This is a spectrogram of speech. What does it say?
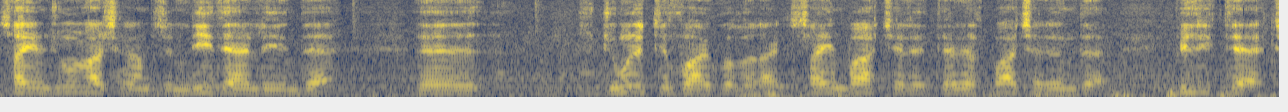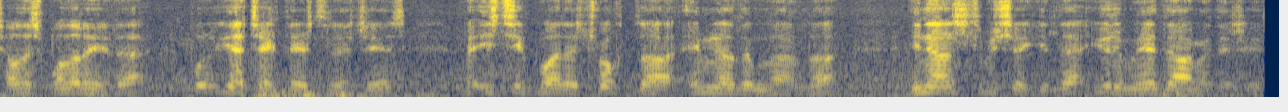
Sayın Cumhurbaşkanımızın liderliğinde e, Cumhur İttifakı olarak Sayın Bahçeli, Devlet Bahçeli'nin de birlikte çalışmalarıyla bunu gerçekleştireceğiz ve istikbale çok daha emin adımlarla inançlı bir şekilde yürümeye devam edeceğiz.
